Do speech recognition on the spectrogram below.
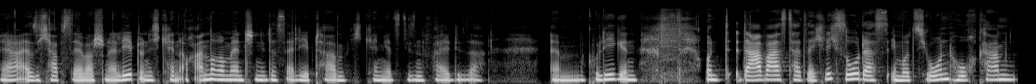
Ja, also ich habe es selber schon erlebt und ich kenne auch andere Menschen, die das erlebt haben. Ich kenne jetzt diesen Fall dieser ähm, Kollegin. Und da war es tatsächlich so, dass Emotionen hochkamen,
